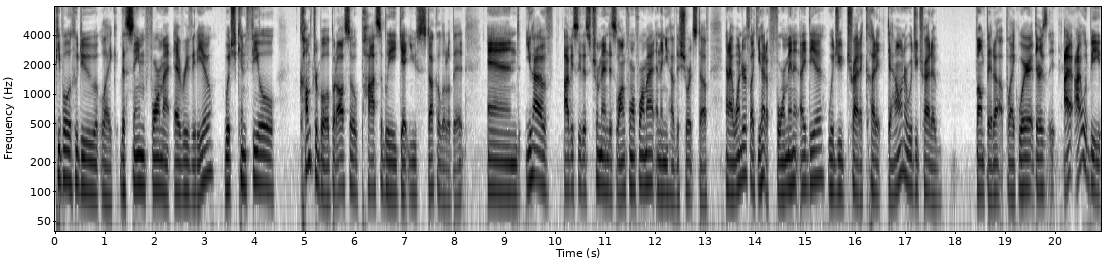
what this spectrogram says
people who do like the same format every video, which can feel comfortable, but also possibly get you stuck a little bit. And you have obviously this tremendous long form format, and then you have the short stuff. And I wonder if like you had a four minute idea, would you try to cut it down, or would you try to bump it up like where there's I, I would be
